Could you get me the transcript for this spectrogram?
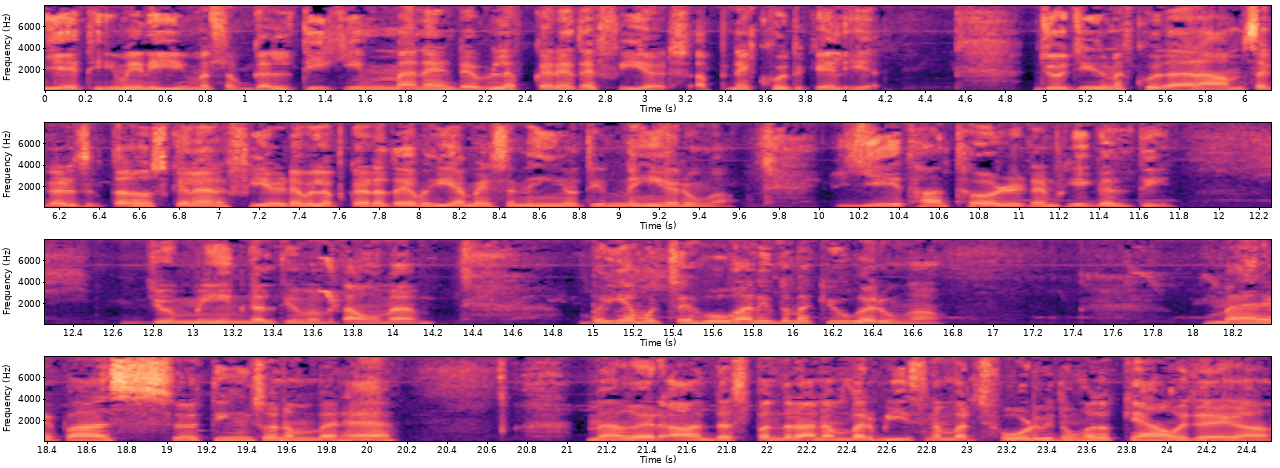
ये थी मेरी मतलब गलती कि मैंने डेवलप करे थे फियर्स अपने खुद के लिए। जो चीज़ मैं खुद आराम से कर सकता था, उसके लिए मैंने फियर डेवलप कर रहा था भैया मेरे से नहीं होती, नहीं करूँगा। ये था थर्ड अटेम्प्ट की गलती। जो मेन गलती मैं बताऊँ मैम भैया, मुझसे होगा नहीं तो मैं क्यों करूँगा? मेरे पास तीन सौ नंबर है। मैं अगर दस पंद्रह नंबर, बीस नंबर छोड़ भी दूँगा तो क्या हो जाएगा?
